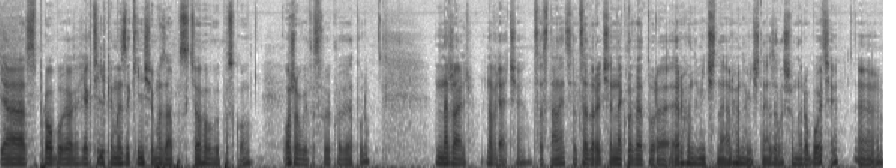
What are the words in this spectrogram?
Я спробую, як тільки ми закінчимо запис цього випуску, оживити свою клавіатуру. На жаль, навряд чи це станеться. Це, до речі, не клавіатура ергономічна, ергономічна я залишу на роботі, е,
